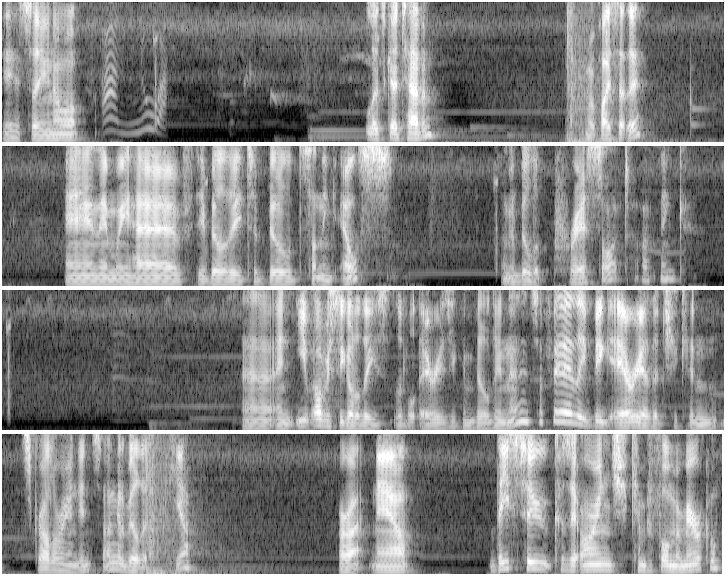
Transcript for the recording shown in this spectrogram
Yeah, so you know what? Let's go tavern. We'll place that there. And then we have the ability to build something else. I'm going to build a prayer site, I think. Uh, and you've obviously got all these little areas you can build in. And it's a fairly big area that you can scroll around in. So I'm going to build it here. Alright, now these two, because they're orange, can perform a miracle.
